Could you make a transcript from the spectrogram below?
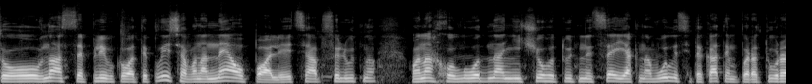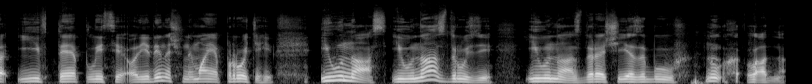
то в нас це плівкова теплиця, вона не опалюється абсолютно. Вона холодна, нічого тут не це, як на вулиці, така температура і в теплиці. Єдине, що немає протягів. І у нас, і у нас, друзі, і у нас, до речі, я забув. Ну, ладно.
